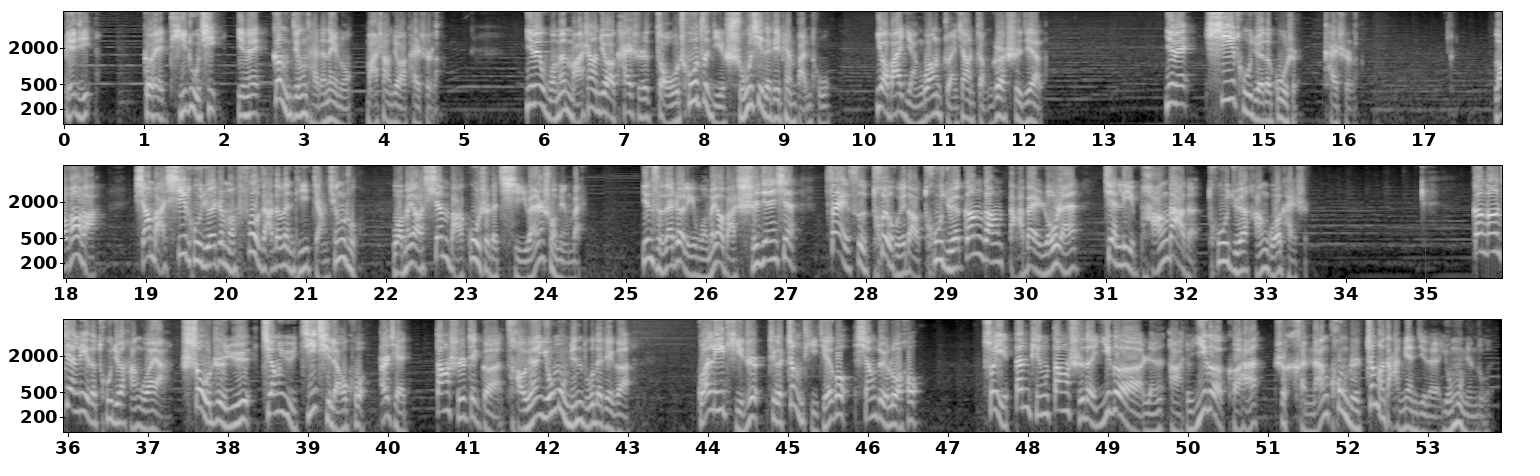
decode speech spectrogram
别急，各位提住气，因为更精彩的内容马上就要开始了。因为我们马上就要开始走出自己熟悉的这片版图，要把眼光转向整个世界了。因为西突厥的故事开始了。老方法，想把西突厥这么复杂的问题讲清楚。我们要先把故事的起源说明白，因此在这里我们要把时间线再次退回到突厥刚刚打败柔然、建立庞大的突厥汗国开始。刚刚建立的突厥汗国呀，受制于疆域极其辽阔，而且当时这个草原游牧民族的这个管理体制、这个政体结构相对落后。所以，单凭当时的一个人啊，就一个可汗，是很难控制这么大面积的游牧民族的。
